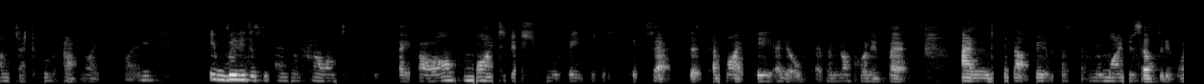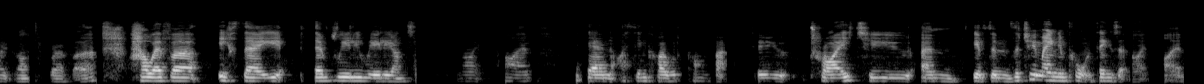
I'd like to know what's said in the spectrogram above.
unsettled at night time. It really does depend on how unsettled they are. My suggestion would be to just accept that there might be a little bit of a knock on effect and in that period of adjustment remind yourself that it won't last forever. However, if they if they're really, really unsettled at night time, again, I think I would come back to try to um, give them the two main important things at night time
